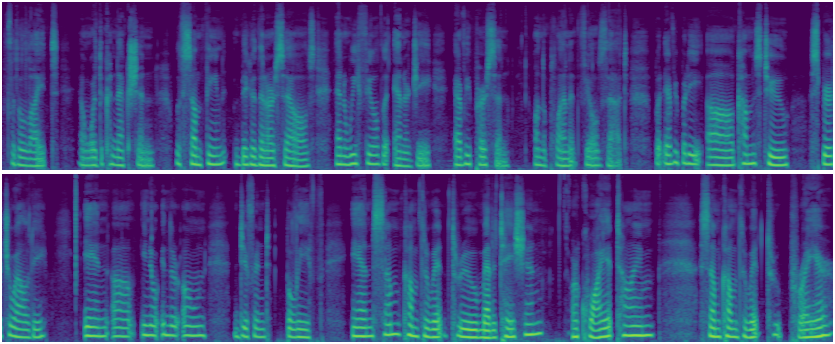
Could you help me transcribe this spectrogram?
for the light, and we're the connection with something bigger than ourselves. And we feel the energy. Every person on the planet feels that. But everybody uh, comes to spirituality in uh, you know in their own different belief. And some come through it through meditation or quiet time. Some come through it through prayer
